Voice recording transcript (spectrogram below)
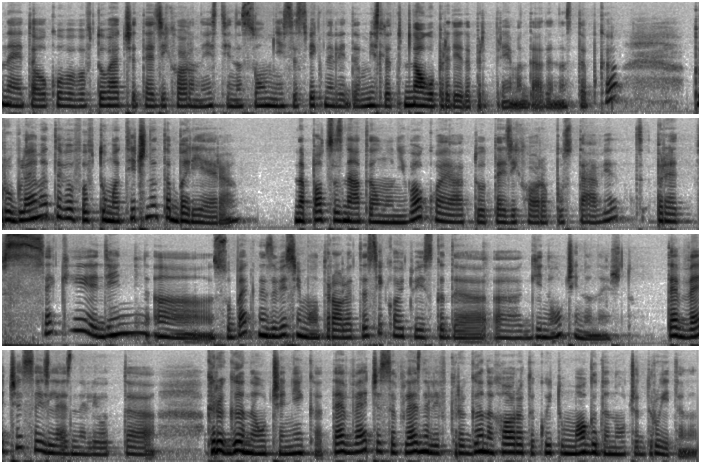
не е толкова в това, че тези хора наистина са умни и са свикнали да мислят много преди да предприемат дадена стъпка. Проблемът е в автоматичната бариера на подсъзнателно ниво, която тези хора поставят пред всеки един а, субект, независимо от ролята си, който иска да а, ги научи на нещо. Те вече са излезнали от а, кръга на ученика. Те вече са влезнали в кръга на хората, които могат да научат другите на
